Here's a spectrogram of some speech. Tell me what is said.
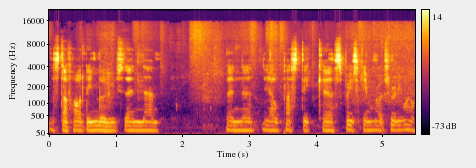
the stuff hardly moves, then um, then uh, the old plastic uh, speed skim works really well.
